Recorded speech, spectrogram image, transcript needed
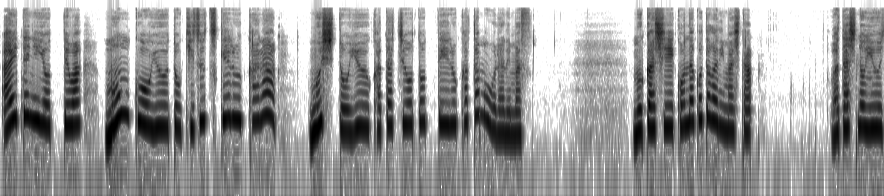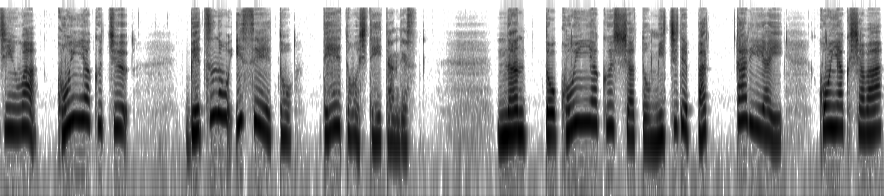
相手によっては文句を言うと傷つけるから無視という形をとっている方もおられます。昔こんなことがありました。私の友人は婚約中、別の異性とデートをしていたんです。なんと婚約者と道でばったり会い、婚約者は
